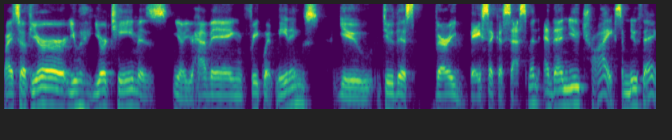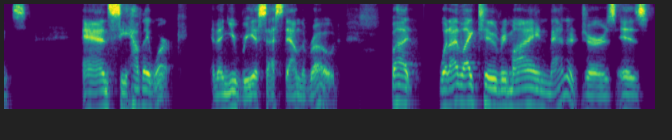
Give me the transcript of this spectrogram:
right so if your you your team is you know you're having frequent meetings you do this very basic assessment and then you try some new things and see how they work and then you reassess down the road but what i like to remind managers is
